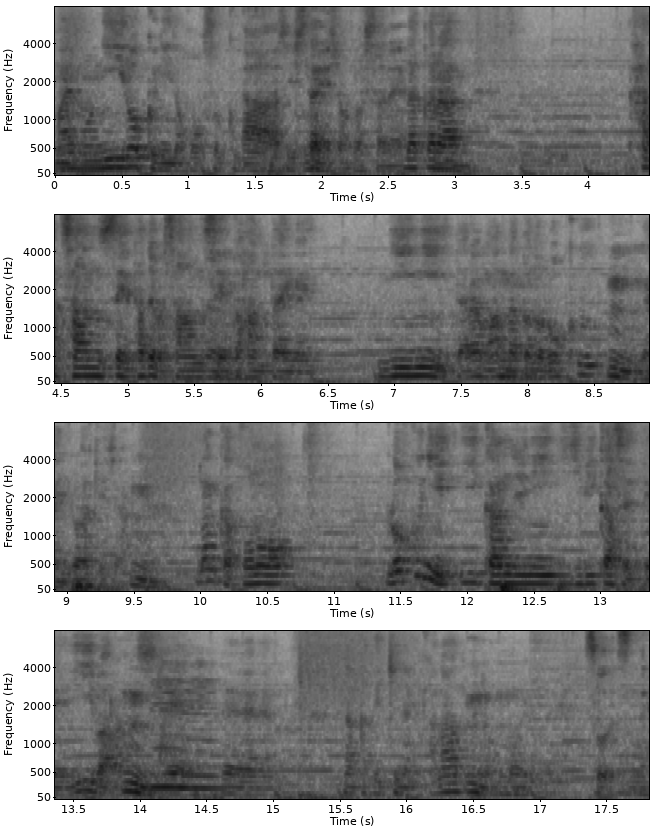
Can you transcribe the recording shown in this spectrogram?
前も262の法則の話したでしょ、ねだからは賛成例えば賛成と反対が22いたら真ん中の6がいるわけじゃん、うん。うん。なんかこの6にいい感じに響かせていいバランスで、うん。えーなんかできないかなって思うよね、そうですね、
